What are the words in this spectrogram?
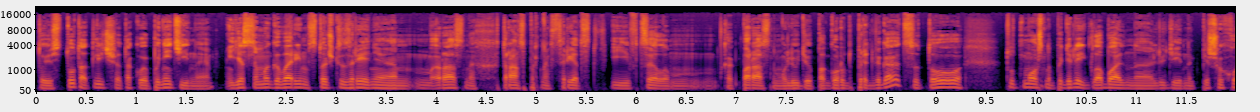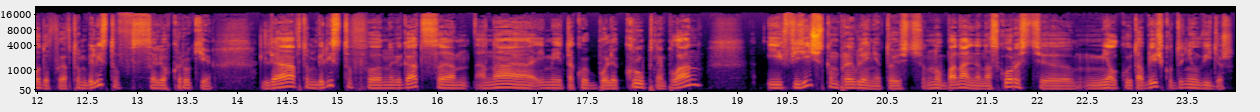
то есть тут отличие такое понятийное. Если мы говорим с точки зрения разных транспортных средств и в целом, как по-разному люди по городу передвигаются, то тут можно поделить глобально людей на пешеходов и автомобилистов с легкой руки. Для автомобилистов навигация, она имеет такой более крупный план, и в физическом проявлении, то есть, ну, банально на скорости мелкую табличку ты не увидишь.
